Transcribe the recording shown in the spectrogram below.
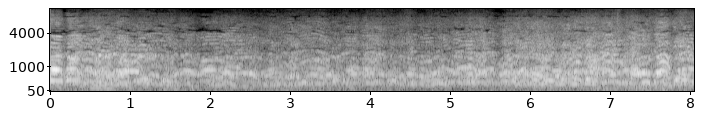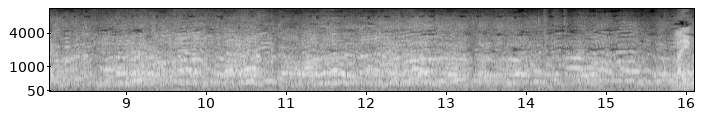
ਹੈ ਲਾਈਵ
